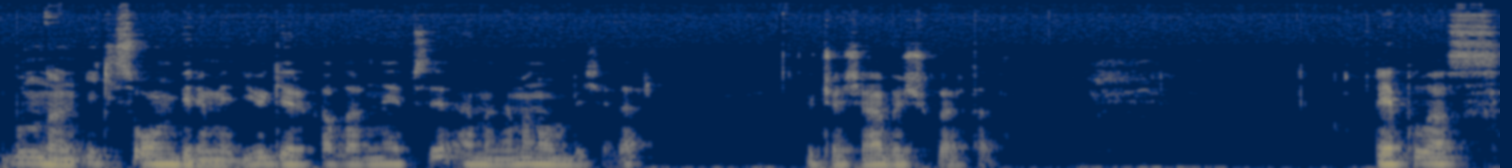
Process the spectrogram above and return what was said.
Bunların ikisi 10 birim ediyor. Geri kalanların hepsi hemen hemen 15 eder. 3 aşağı 5 yukarı tabi. E plus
